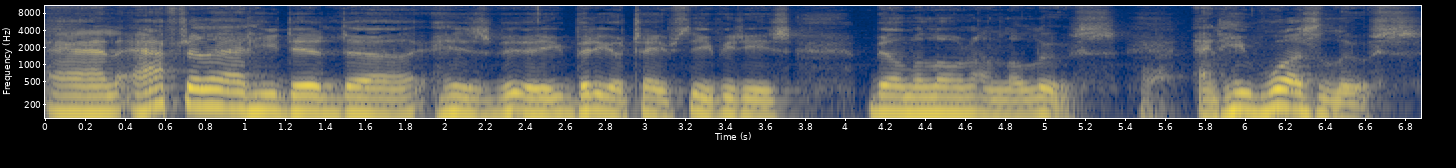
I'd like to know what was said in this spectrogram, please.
And after that, he did uh, his videotapes, DVDs, Bill Malone on the Loose. Yeah. And he was loose.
